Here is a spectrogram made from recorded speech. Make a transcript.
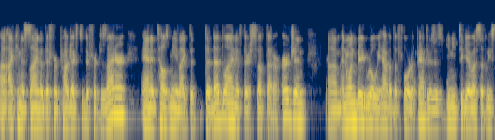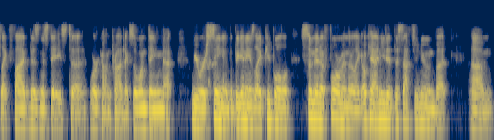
uh, I can assign the different projects to different designer, and it tells me like the, the deadline if there's stuff that are urgent. Um, and one big rule we have at the Florida Panthers is you need to give us at least like five business days to work on projects. So one thing that we were seeing at the beginning is like people submit a form and they're like, okay, I need it this afternoon, but um,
